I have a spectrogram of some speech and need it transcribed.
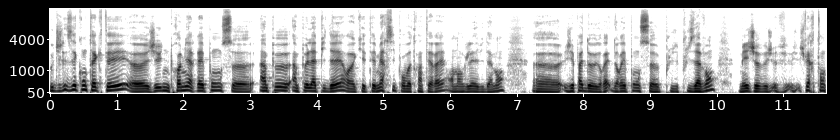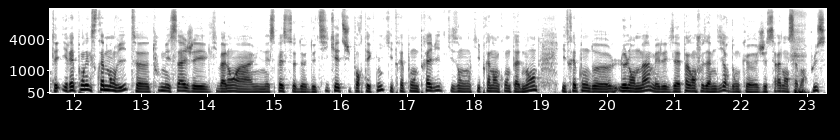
Je les ai contactés. Euh, j'ai eu une première réponse euh, un, peu, un peu lapidaire euh, qui était merci pour votre intérêt, en anglais évidemment. J'ai pas de, de, réponse plus, plus avant, mais je, vais retenter. Ils répondent extrêmement vite. tout message est équivalent à une espèce de, de ticket de support technique. Ils te répondent très vite, qu'ils qu prennent en compte ta demande. Ils te répondent le lendemain, mais ils n'avaient pas grand chose à me dire, donc j'essaierai d'en savoir plus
